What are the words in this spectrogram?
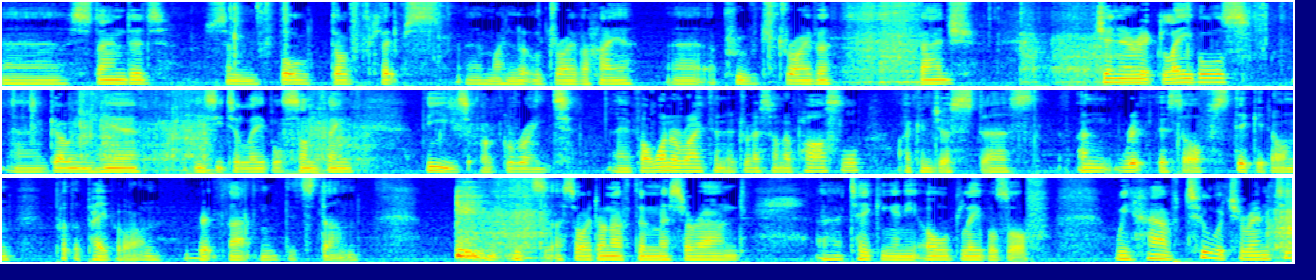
uh, standard, some bulldog clips, uh, my little driver hire, uh, approved driver badge, generic labels go in here, easy to label something. These are great. if I want to write an address on a parcel, I can just unrip this off, stick it on, put the paper on, rip that, and it's done. it's, uh, so I don't have to mess around uh, taking any old labels off. We have two which are empty,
